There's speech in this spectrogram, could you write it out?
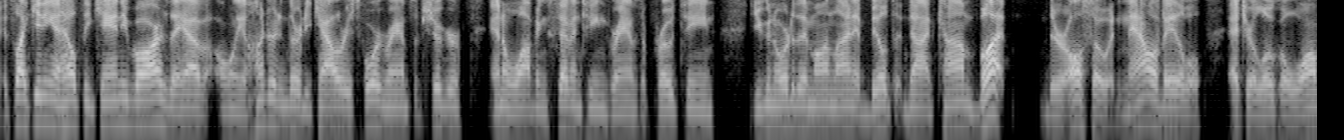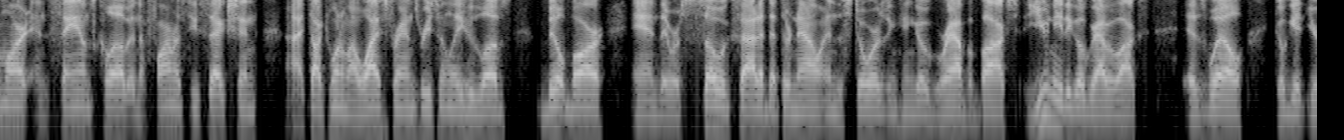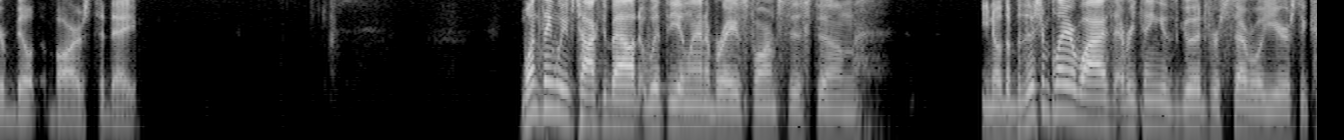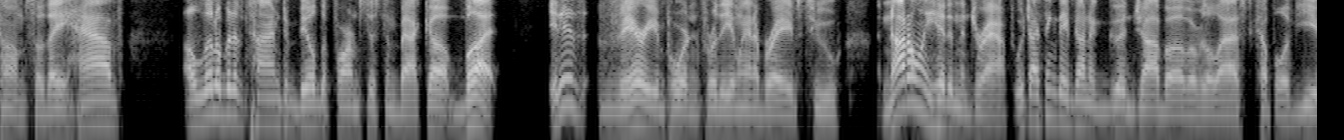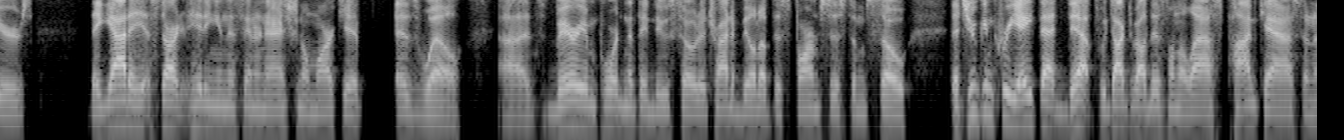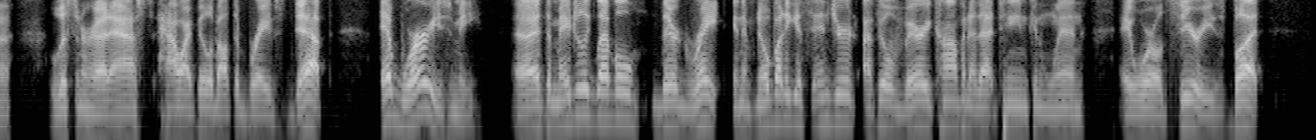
It's like eating a healthy candy bar. They have only 130 calories, 4 grams of sugar, and a whopping 17 grams of protein. You can order them online at built.com, but they're also now available at your local Walmart and Sam's Club in the pharmacy section. I talked to one of my wife's friends recently who loves Built Bar, and they were so excited that they're now in the stores and can go grab a box. You need to go grab a box as well. Go get your Built Bars today. One thing we've talked about with the Atlanta Braves farm system you know, the position player wise, everything is good for several years to come. So they have a little bit of time to build the farm system back up, but it is very important for the Atlanta Braves to not only hit in the draft, which I think they've done a good job of over the last couple of years, they got to hit, start hitting in this international market as well. Uh, it's very important that they do so to try to build up this farm system so that you can create that depth. We talked about this on the last podcast, and a listener had asked how I feel about the Braves' depth. It worries me. Uh, at the major league level, they're great. And if nobody gets injured, I feel very confident that team can win a World Series. But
